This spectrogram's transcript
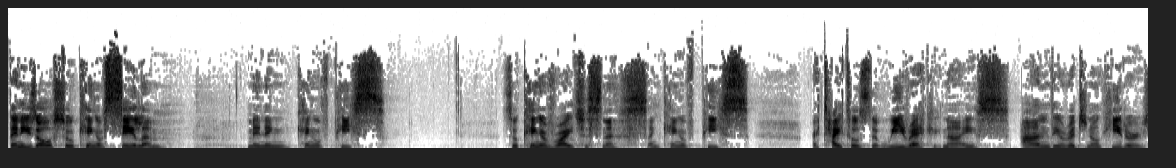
then he's also king of Salem, meaning king of peace. So, king of righteousness and king of peace are titles that we recognize and the original hearers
